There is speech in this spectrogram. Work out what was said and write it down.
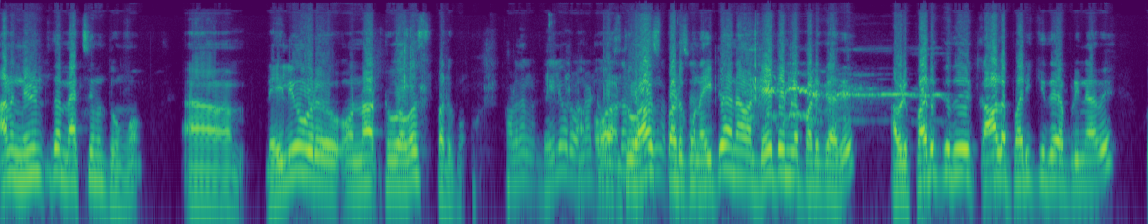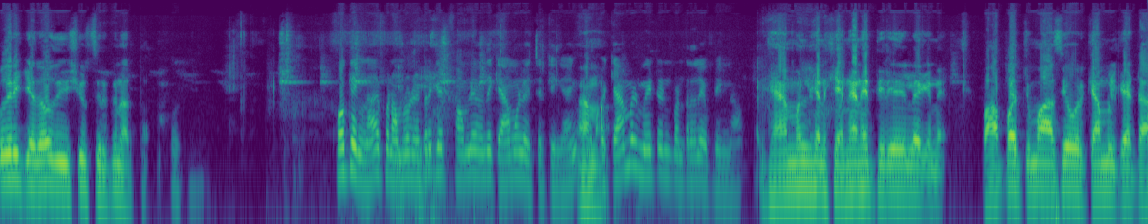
ஆனால் நின்றுட்டு தான் மேக்ஸிமம் தூங்கும். டெய்லியும் ஒரு ஒன் ஹவர் டூ ஹவர்ஸ் படுக்கும். அவ்வளோதான் டெய்லி ஒரு டூ ஹவர்ஸ் படுக்கும். நைட்டு ஆனால் டே டைமில் படுக்காது. அப்படி படுக்குது காலை பறிக்குது அப்படின்னாவே குதிரைக்கு ஏதாவது இஷ்யூஸ் இருக்குன்னு அர்த்தம். ஓகே. ஓகேங்கண்ணா இப்போ நம்மளோட இன்டர்கேட் ஃபார்ம்லேயே வந்து கேமல் வச்சிருக்கீங்க. இப்போ கேமல் மெயின்டைன் பண்ணுறதுல எப்படிங்கண்ணா? கேமல் எனக்கு என்னன்னே தெரியல என்ன பாப்பா சும்மா ஆசையாக ஒரு கேமல் கேட்டா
